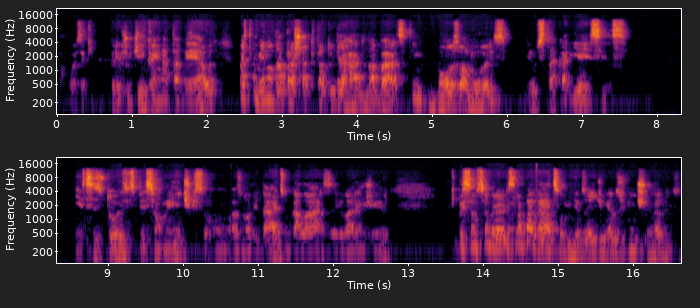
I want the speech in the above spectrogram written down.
uma coisa que prejudica aí na tabela. Mas também não dá para achar que está tudo errado na base. Tem bons valores. Eu destacaria esses esses dois especialmente, que são as novidades, o Galarza e o Laranjeira, que precisam ser melhores trabalhados, são meninos aí de menos de 20 anos.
